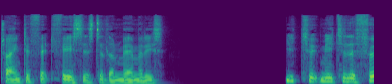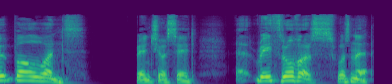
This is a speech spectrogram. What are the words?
trying to fit faces to their memories. You took me to the football once, Renshaw said. Uh, Raith Rovers, wasn't it?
